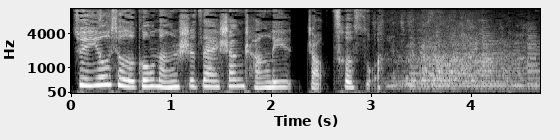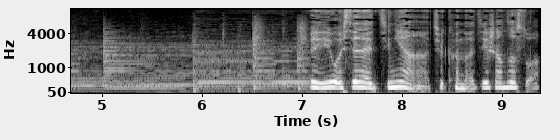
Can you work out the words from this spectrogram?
最优秀的功能是在商场里找厕所？对于我现在经验啊，去肯德基上厕所，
